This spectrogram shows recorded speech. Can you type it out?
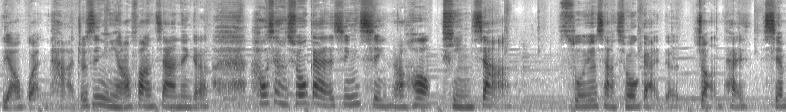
不要管它，就是你要放下那个好想修改的心。然后停下所有想修改的状态，先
